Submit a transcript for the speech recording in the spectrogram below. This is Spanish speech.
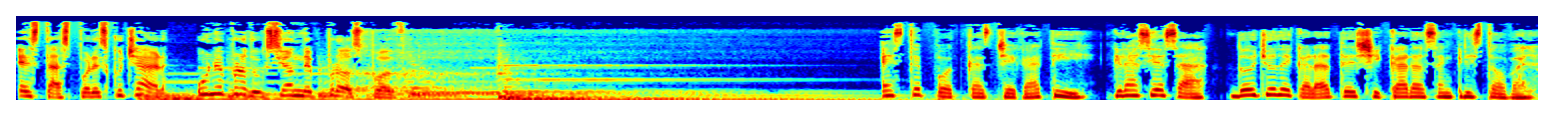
Estás por escuchar una producción de Prospod. Este podcast llega a ti gracias a Dojo de Karate Shikara San Cristóbal.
